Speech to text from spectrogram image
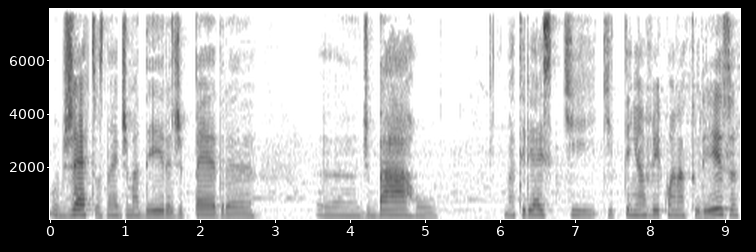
objetos, né? De madeira, de pedra, de barro, materiais que, que têm a ver com a natureza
